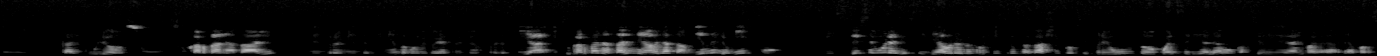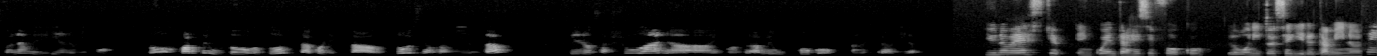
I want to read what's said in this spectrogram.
y calculo su, su carta natal dentro de mi entendimiento, porque todavía estoy en astrología, y su carta natal me habla también de lo mismo. Y estoy segura que si le abro y pregunto cuál sería la vocación ideal para la persona, me dirían lo mismo. Todo es parte de un todo, todo está conectado, todo es herramientas que nos ayudan a encontrarle un foco a nuestra vida. Y una vez que encuentras ese foco, lo bonito es seguir el camino. Sí,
